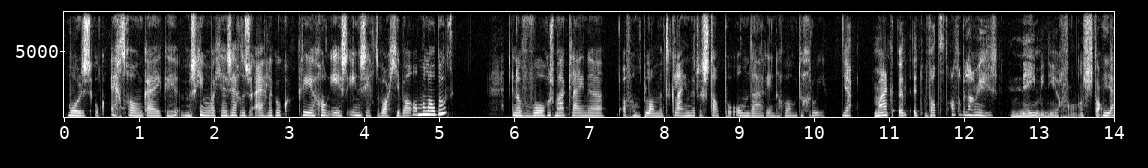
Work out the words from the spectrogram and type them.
Mooi, dus ook echt gewoon kijken. Misschien wat jij zegt, dus eigenlijk ook creëer gewoon eerst inzicht wat je wel allemaal al doet. En dan vervolgens maak kleine, of een plan met kleinere stappen om daarin gewoon te groeien. Ja, maak het, wat het allerbelangrijkste is, neem in ieder geval een stap.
